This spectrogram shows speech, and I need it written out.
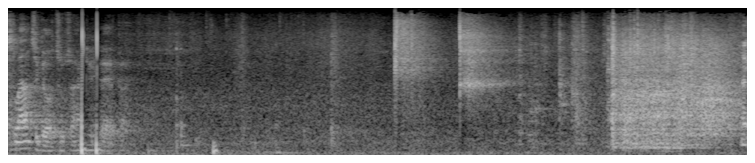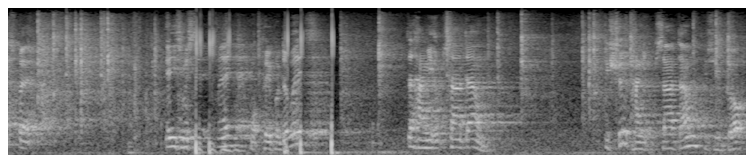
Nice line to go to to hang your paper. Next bit. Easy mistake to make. What people do is to hang it upside down. You shouldn't hang it upside down because you've got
